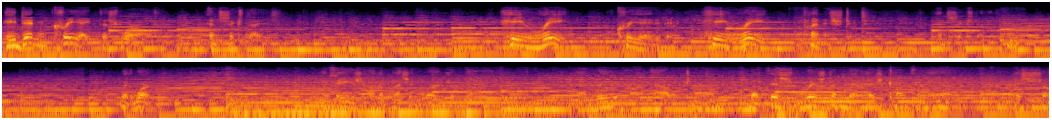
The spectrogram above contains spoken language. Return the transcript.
He didn't create this world in six days. He recreated it. He replenished it in six days with words. And these are the blessed words of God. And we are out of time, but this wisdom that has come from Him is so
